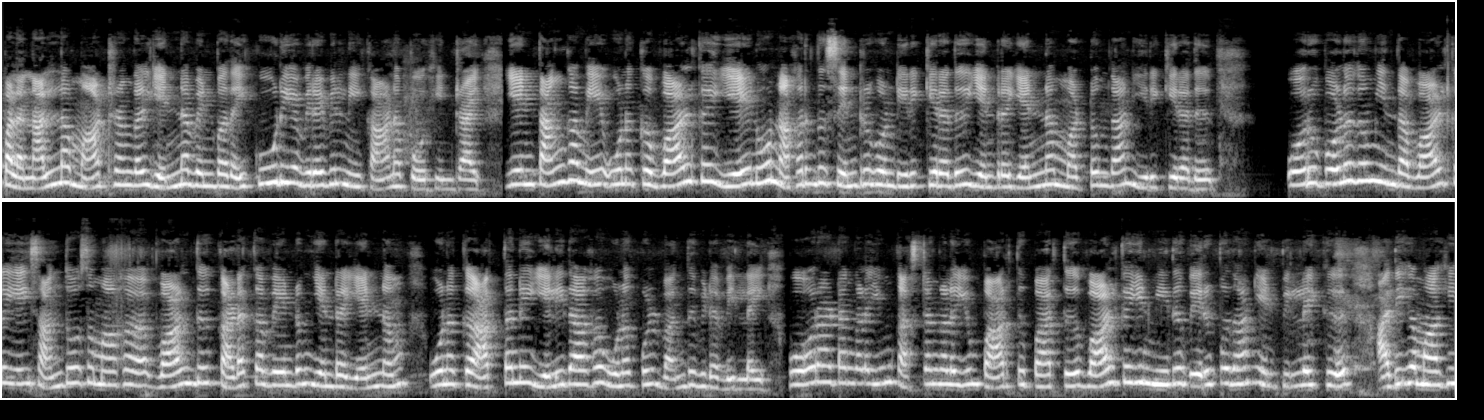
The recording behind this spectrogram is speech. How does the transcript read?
பல நல்ல மாற்றங்கள் என்னவென்பதை கூடிய விரைவில் நீ காணப்போகின்றாய் என் தங்கமே உனக்கு வாழ்க்கை ஏனோ நகர்ந்து சென்று கொண்டிருக்கிறது என்ற எண்ணம் மட்டும்தான் இருக்கிறது. ஒரு பொழுதும் இந்த வாழ்க்கையை சந்தோஷமாக வாழ்ந்து கடக்க வேண்டும் என்ற எண்ணம் உனக்கு அத்தனை எளிதாக உனக்குள் வந்துவிடவில்லை. போராட்டங்களையும் கஷ்டங்களையும் பார்த்து பார்த்து வாழ்க்கையின் மீது வெறுப்புதான் என் பிள்ளைக்கு அதிகமாகி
